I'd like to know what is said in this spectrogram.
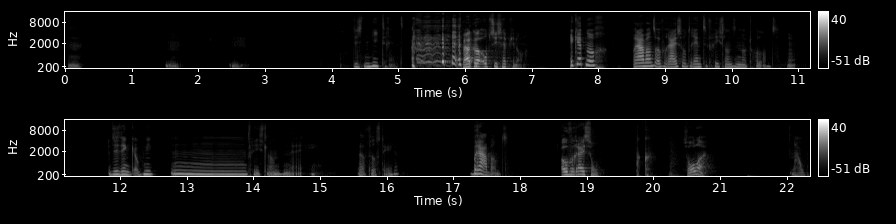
Hm. Hm. Hm. Dus niet Drenthe. Welke opties heb je nog? Ik heb nog Brabant, Overijssel, Drenthe, Friesland en Noord-Holland. Hm. Het is denk ik ook niet... mm, Friesland, nee. Wel veel steden. Brabant. Overijssel. Pak. Zolle. Nou, Dat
